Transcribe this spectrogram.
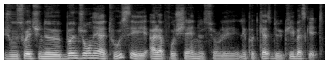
Je vous souhaite une bonne journée à tous et à la prochaine sur les, les podcasts de QI Basket.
